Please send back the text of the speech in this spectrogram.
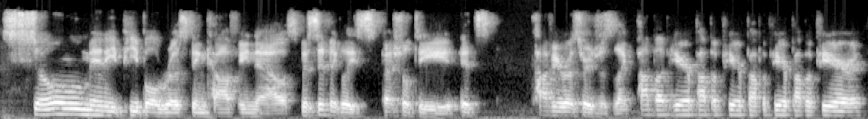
so many people roasting coffee now, specifically specialty. It's coffee roasters just like pop up here, pop up here, pop up here, pop up here.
